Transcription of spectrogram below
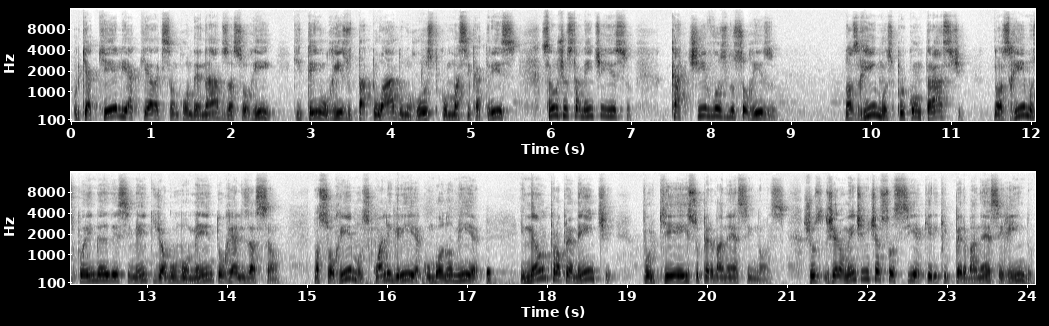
Porque aquele e aquela que são condenados a sorrir, que tem o riso tatuado no rosto como uma cicatriz, são justamente isso, cativos do sorriso. Nós rimos por contraste, nós rimos por engrandecimento de algum momento ou realização. Nós sorrimos com alegria, com bonomia, e não propriamente porque isso permanece em nós. Geralmente a gente associa aquele que permanece rindo,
